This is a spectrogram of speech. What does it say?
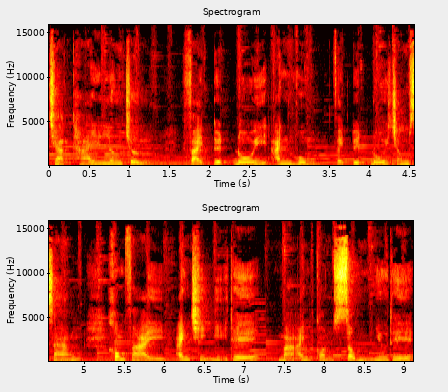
trạng thái lưng chừng, phải tuyệt đối anh hùng, phải tuyệt đối trong sáng. Không phải anh chỉ nghĩ thế mà anh còn sống như thế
